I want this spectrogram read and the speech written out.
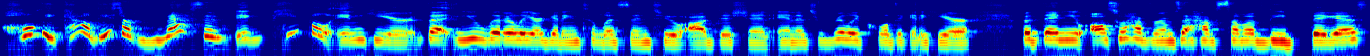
holy cow, these are massive, big people in here that you literally are getting to listen to audition. And it's really cool to get to hear. But then you also have rooms that have some of the biggest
